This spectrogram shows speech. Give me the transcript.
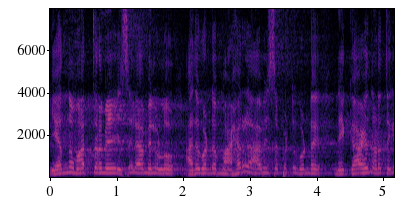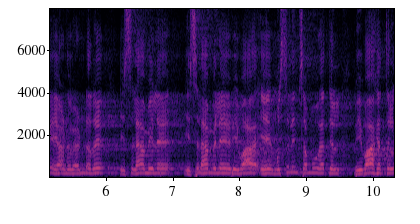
എന്ന് മാത്രമേ ഇസ്ലാമിലുള്ളൂ. അതുകൊണ്ട് മഹർ ആവശ്യപ്പെട്ടുകൊണ്ട് നിക്കാഹ് നടത്തുകയാണ് വേണ്ടത്. ഇസ്ലാമിലെ ഇസ്ലാമിലെ വിവാഹ മുസ്ലിം സമൂഹത്തിൽ വിവാഹത്തിൽ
